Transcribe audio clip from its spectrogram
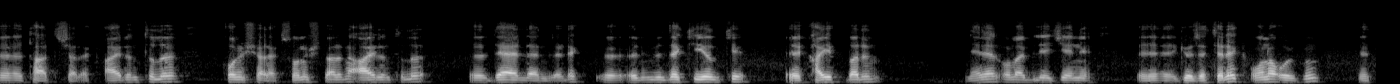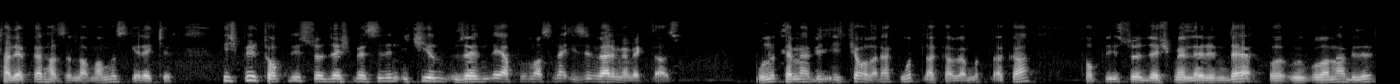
e, tartışarak, ayrıntılı konuşarak, sonuçlarını ayrıntılı e, değerlendirerek e, önümüzdeki yılki e, kayıpların neler olabileceğini e, gözeterek ona uygun e, talepler hazırlamamız gerekir. Hiçbir toplu sözleşmesinin iki yıl üzerinde yapılmasına izin vermemek lazım. Bunu temel bir ilke olarak mutlaka ve mutlaka toplu iş sözleşmelerinde e, uygulanabilir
